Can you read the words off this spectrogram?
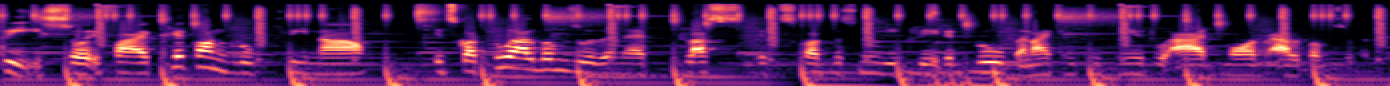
3 so if I click on group 3 now it's got two albums within it plus it's got this newly created group and I can continue to add more albums within this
